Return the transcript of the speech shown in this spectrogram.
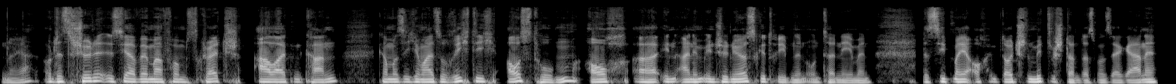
Naja, und das Schöne ist ja, wenn man vom Scratch arbeiten kann, kann man sich ja mal so richtig austoben, auch äh, in einem ingenieursgetriebenen Unternehmen. Das sieht man ja auch im deutschen Mittelstand, dass man sehr gerne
